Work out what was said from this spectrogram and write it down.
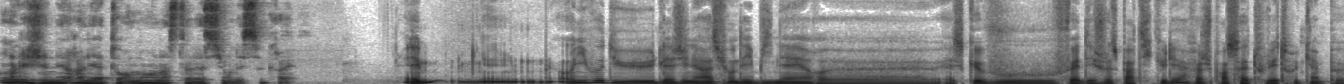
on les génère aléatoirement à l'installation, les secrets. Et Au niveau du, de la génération des binaires, euh, est-ce que vous faites des choses particulières? Enfin, Je pense à tous les trucs un peu...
